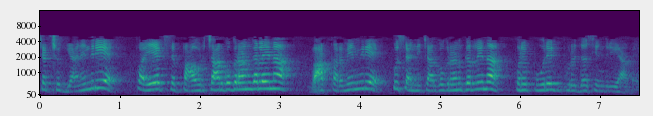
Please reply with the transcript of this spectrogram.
चक्षु ज्ञान इंद्रिय तो एक से पावर चार को ग्रहण कर लेना। वाक कर्मेंद्रिय उससे अन्य चार को ग्रहण कर लेना। पूरे पूरे पूरे दस इंद्रिय आ गए।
